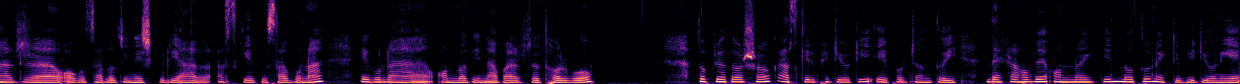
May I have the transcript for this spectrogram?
আর অগোছালো জিনিসগুলি আর আজকে গুছাবো না। এগুলা অন্যদিন আবার ধরবো। তো প্রিয় দর্শক, আজকের ভিডিওটি এই পর্যন্তই। দেখা হবে অন্য একদিন নতুন একটি ভিডিও নিয়ে।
